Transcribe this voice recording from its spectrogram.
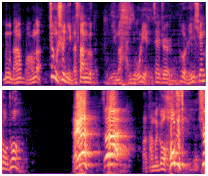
怒南皇的正是你们三个，你们还有脸在这儿恶人先告状？来人，在，把他们给我轰出去。是。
